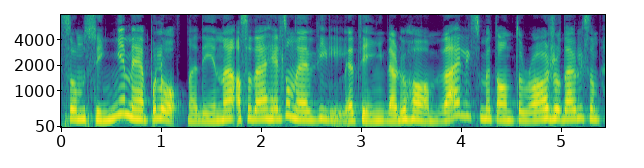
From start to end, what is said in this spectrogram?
som synger med på låtene dine. Altså det er helt sånne ville ting der du har med deg liksom et entourage, og det er jo liksom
